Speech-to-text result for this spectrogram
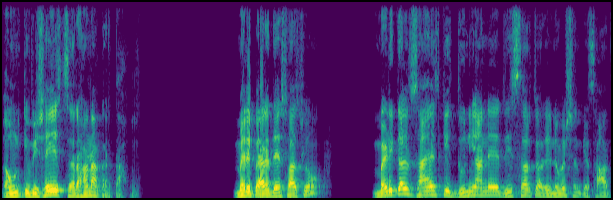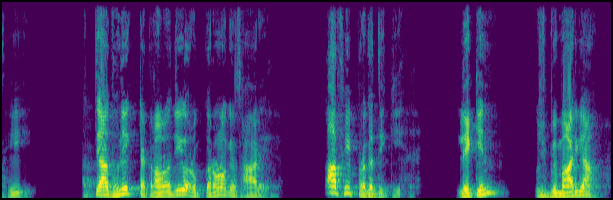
मैं उनकी विशेष सराहना करता हूँ। मेरे प्यारे देशवासियों मेडिकल साइंस की दुनिया ने रिसर्च और इनोवेशन के साथ ही अत्याधुनिक टेक्नोलॉजी और उपकरणों के सहारे काफ़ी प्रगति की है। लेकिन कुछ बीमारियाँ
